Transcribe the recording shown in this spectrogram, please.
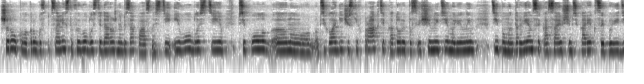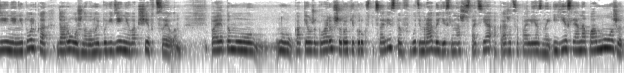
широкого круга специалистов и в области дорожной безопасности, и в области психолог, э, ну, психологических практик, которые посвящены тем или иным типам интервенций, касающимся коррекции поведения не только дорожного, но и поведения вообще в целом. Поэтому, ну, как я уже говорю, широкий круг специалистов, будем рады, если наша статья окажется полезной. И если она поможет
